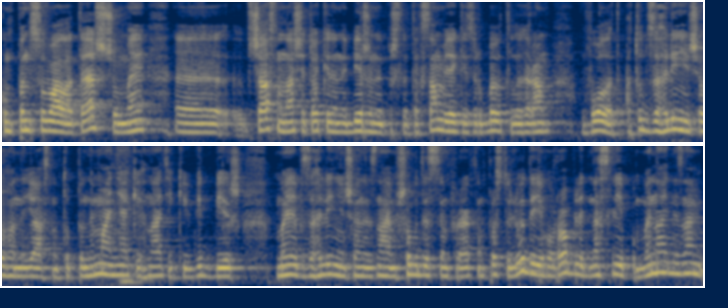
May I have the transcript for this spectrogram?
компенсувала те, що ми е, вчасно наші токени на біржу не прийшли. Так само, як і зробив Telegram Wallet. А тут взагалі нічого не ясно. Тобто немає ніяких натяків від бірж. Ми взагалі нічого не знаємо, що буде з цим проектом. Просто люди його роблять насліпо. Ми навіть не знаємо,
